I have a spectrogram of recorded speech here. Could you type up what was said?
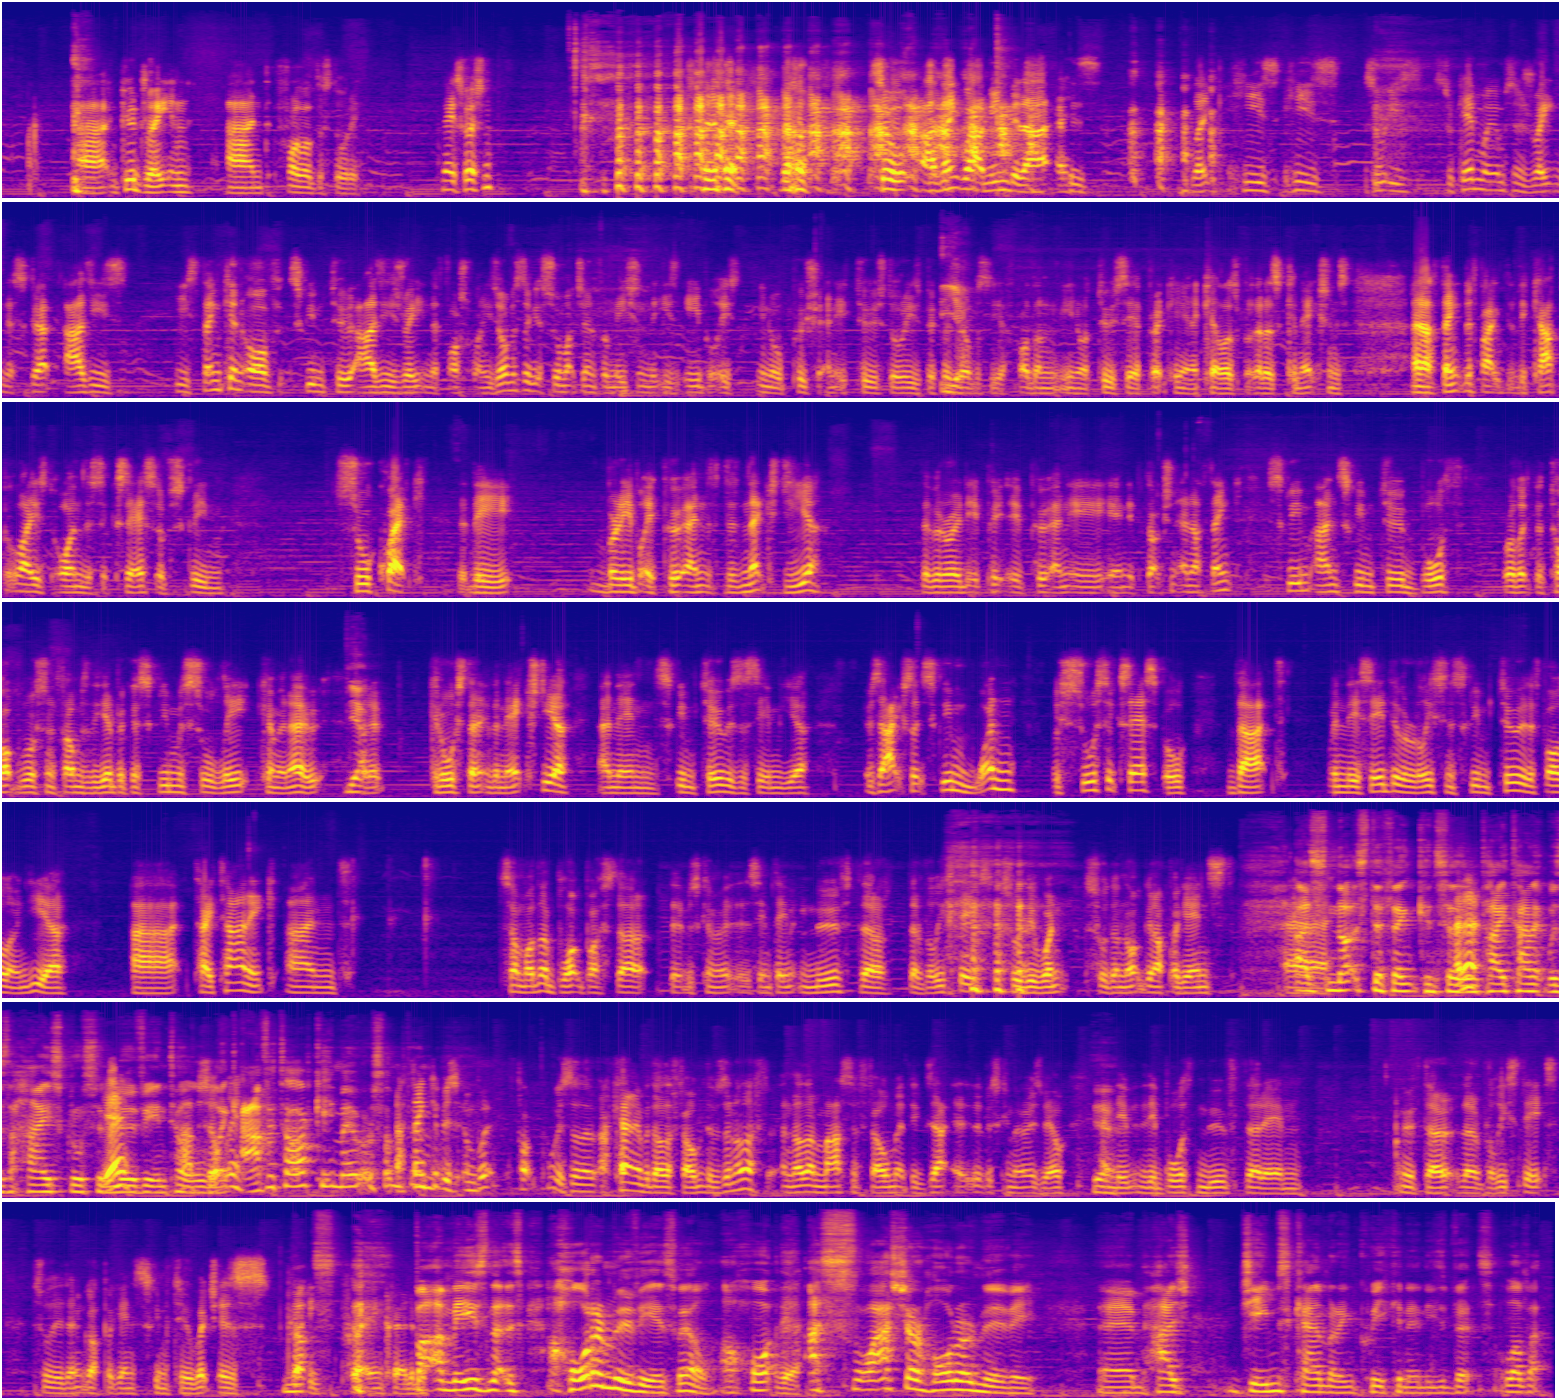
uh, good writing, and further the story. Next question. No, so I think what I mean by that is like he's he's so he's so Kevin Williamson's writing the script as he's he's thinking of Scream 2 as he's writing the first one. He's obviously got so much information that he's able to you know push it into two stories because Yeah. obviously you're further, you know two separate kind of killers, but there is connections. And I think the fact that they capitalised on the success of Scream so quick that they were able to put in the next year they were already put, eh, put into, into production. And I think Scream and Scream 2 both were like the top grossing films of the year because Scream was so late coming out Yeah. that it grossed into the next year. And then Scream 2 was the same year. It was actually Scream 1 was so successful that when they said they were releasing Scream 2 the following year, uh, Titanic and some other blockbuster that was coming out at the same time moved their, their release dates so they weren't so they're not going up against uh, That's nuts to think, considering Titanic was the highest grossing Yeah, movie until absolutely. like Avatar came out or something. I think it was. and What, what was the other? I can't remember the other film. There was another another massive film at the exact that was coming out as well, Yeah. and they, they both moved their um, moved their, their release dates so they didn't go up against Scream Two, which is pretty, pretty incredible. But amazing that it's a horror movie as well. A hor- Yeah. a slasher horror movie um, has James Cameron quaking in his boots. Love it.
